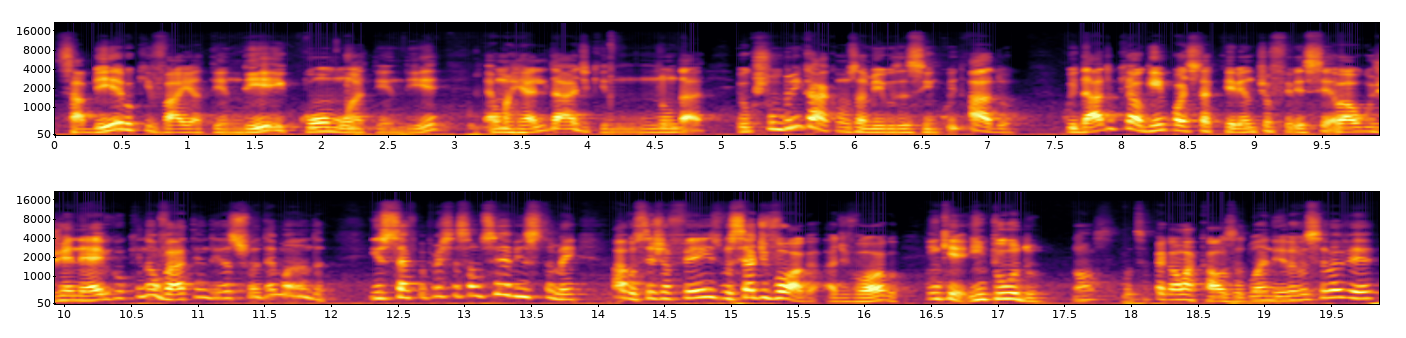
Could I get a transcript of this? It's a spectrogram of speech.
Saber o que vai atender e como atender é uma realidade que não dá. Eu costumo brincar com os amigos assim, cuidado. Cuidado que alguém pode estar querendo te oferecer algo genérico que não vai atender a sua demanda. Isso serve para prestação de serviço também. Ah, você já fez, você advoga. Advogo em quê? Em tudo. Nossa, quando você pegar uma causa aduaneira, você vai ver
